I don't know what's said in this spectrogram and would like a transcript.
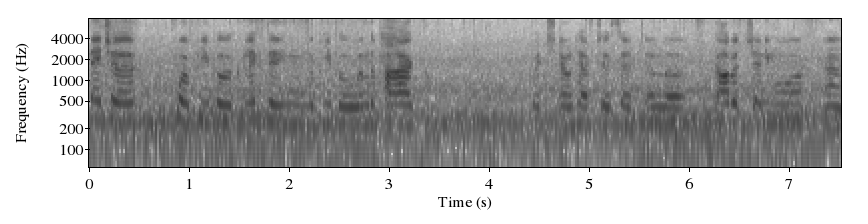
nature, for people collecting, the people in the park which don't have to sit in the garbage anymore and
